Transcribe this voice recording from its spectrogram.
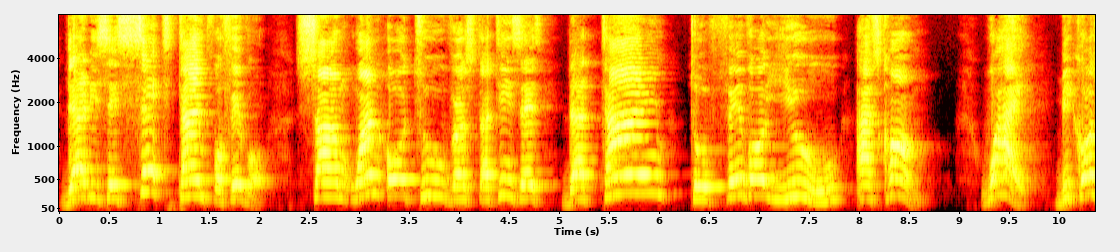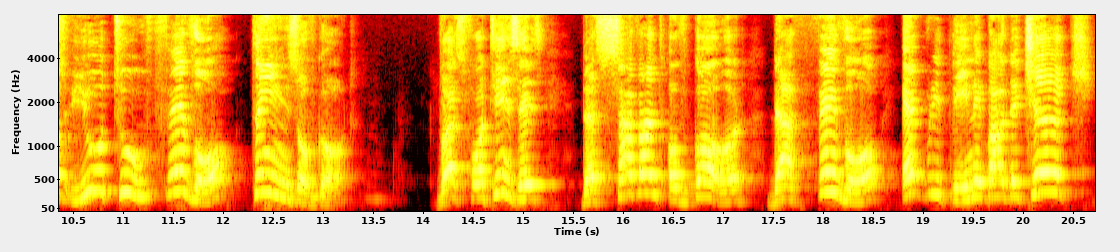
There is a set time for favor. Psalm 102, verse 13 says, The time to favor you has come. Why? Because you too favor things of God. Verse 14 says, The servant of God that favor everything about the church.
